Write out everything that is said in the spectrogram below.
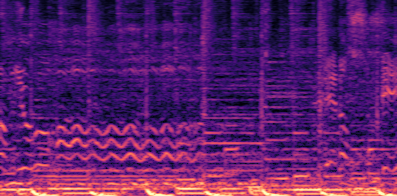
from your heart. Let us stay.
